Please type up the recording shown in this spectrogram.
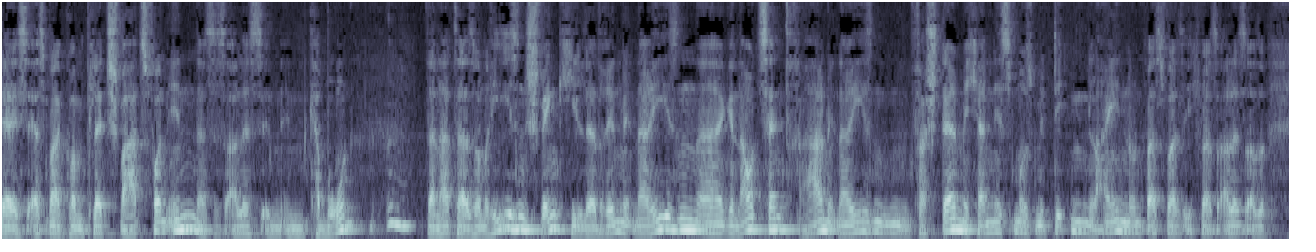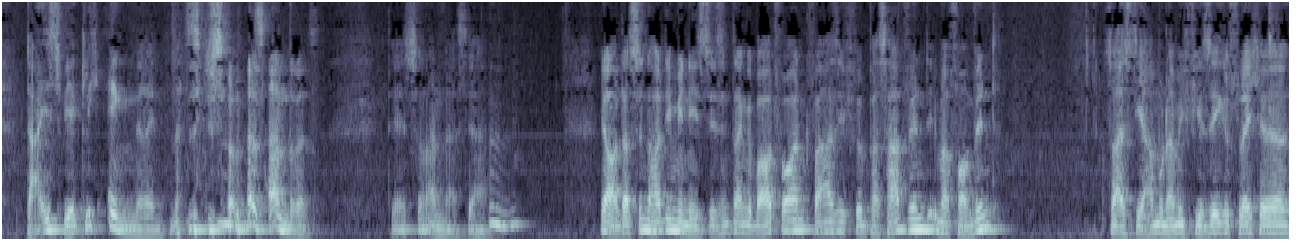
Der ist erstmal komplett schwarz von innen, das ist alles in, in Carbon. Dann hat er so einen riesen Schwenkkiel da drin mit einer riesen, äh, genau zentral, mit einer riesen Verstellmechanismus, mit dicken Leinen und was weiß ich was alles. Also da ist wirklich eng drin. Das ist schon was anderes. Der ist schon anders, ja. Ja, und das sind halt die Minis. Die sind dann gebaut worden quasi für den Passatwind, immer vorm Wind. Das heißt, die haben unheimlich viel Segelfläche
